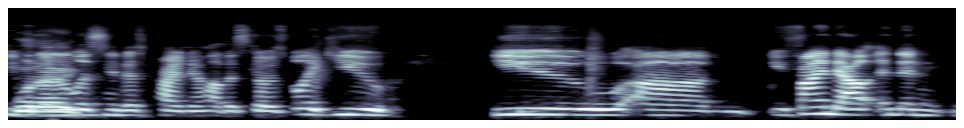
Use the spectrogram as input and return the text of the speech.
people that I- are listening to this probably know how this goes, but like you, you um you find out and then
